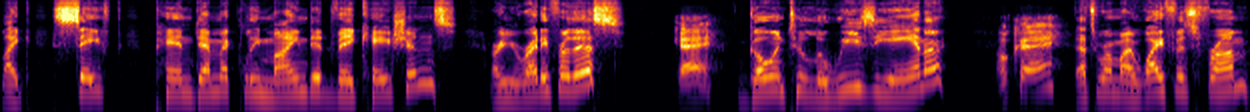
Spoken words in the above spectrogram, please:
like safe pandemically minded vacations. Are you ready for this? Okay. Going to Louisiana. Okay. That's where my wife is from.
